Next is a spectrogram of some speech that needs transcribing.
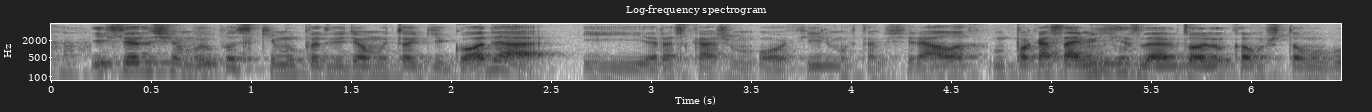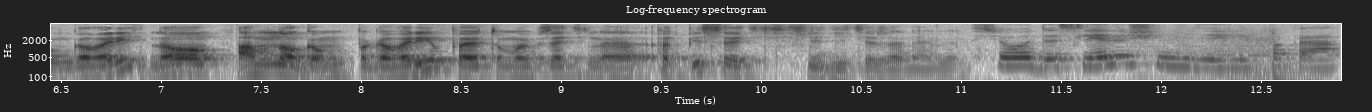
И в следующем выпуске мы подведем итоги года и расскажем о фильмах, там, сериалах. Мы пока сами не знаем толком, что мы будем говорить, но о многом поговорим, поэтому обязательно подписывайтесь и следите за нами. Все, до следующей недели. Пока.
